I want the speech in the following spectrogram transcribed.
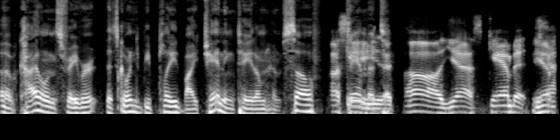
of Kylan's favorite, that's going to be played by Channing Tatum himself, I see Gambit. that. Oh yes, Gambit. Yep. That,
